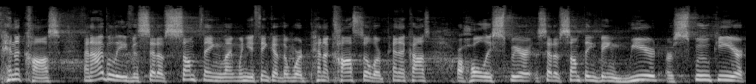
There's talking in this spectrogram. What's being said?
Pentecost. And I believe instead of something like when you think of the word Pentecostal or Pentecost or Holy Spirit, instead of something being weird or spooky or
